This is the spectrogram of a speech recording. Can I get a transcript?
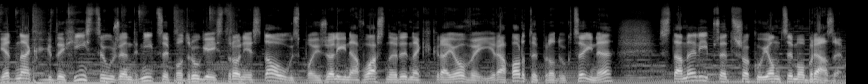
Jednak gdy chińscy urzędnicy po drugiej stronie stołu spojrzeli na własny rynek krajowy i raporty produkcyjne, stanęli przed szokującym obrazem.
